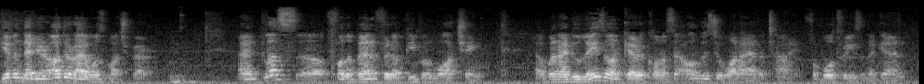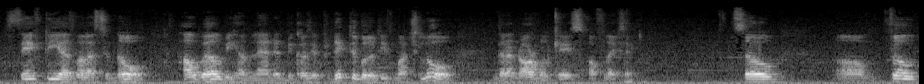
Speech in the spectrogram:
given that your other eye was much better. And plus, uh, for the benefit of people watching, uh, when I do laser on keratoconus, I always do one eye at a time for both reasons. Again, safety as well as to know how well we have landed because your predictability is much low than a normal case of LASIK. So, um, Phil,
